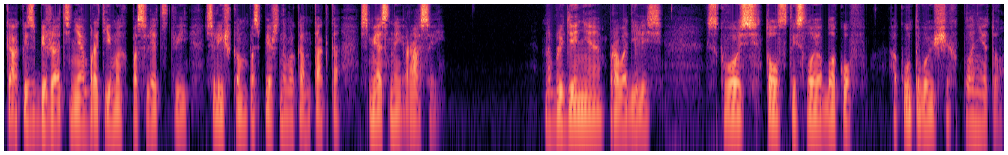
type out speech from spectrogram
как избежать необратимых последствий слишком поспешного контакта с местной расой. Наблюдения проводились сквозь толстый слой облаков, окутывающих планету.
